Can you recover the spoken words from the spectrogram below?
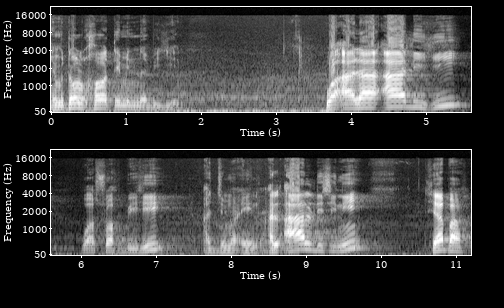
yang betul khotimin nabiyyin wa ala alihi wa sahbihi ajmain al al di sini siapa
